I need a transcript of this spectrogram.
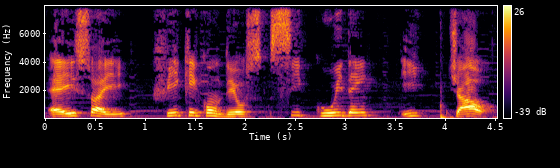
É isso aí. Fiquem com Deus, se cuidem e tchau.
